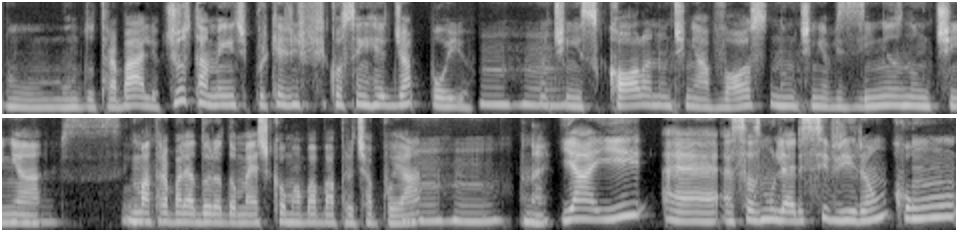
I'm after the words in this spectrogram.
no, mundo do trabalho, justamente porque a gente ficou sem rede de apoio. Uhum. Não tinha escola, não tinha avós, não tinha vizinhos, não tinha. Nossa Sim. uma trabalhadora doméstica ou uma babá para te apoiar, uhum. né? E aí é, essas mulheres se viram com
